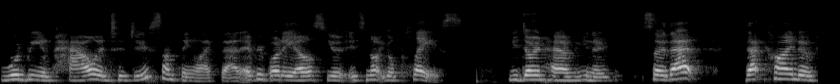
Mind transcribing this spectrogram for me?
would be empowered to do something like that. Everybody else you it's not your place. You don't have you know so that that kind of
